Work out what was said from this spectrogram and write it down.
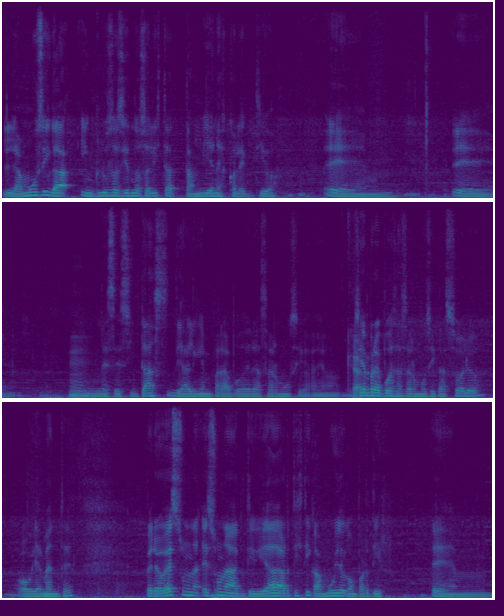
la música, incluso siendo solista, también es colectiva. Eh, eh, Mm. necesitas de alguien para poder hacer música. Claro. Siempre puedes hacer música solo, obviamente, pero es una, es una actividad artística muy de compartir. Em,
